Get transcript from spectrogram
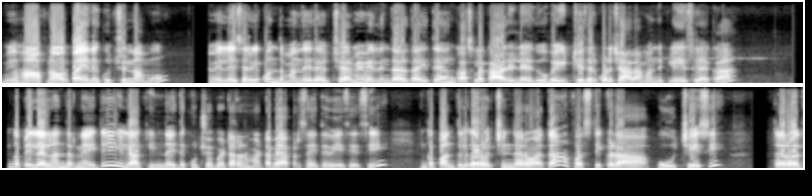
మేము హాఫ్ అన్ అవర్ పైనే కూర్చున్నాము. మేము వెళ్ళేసరికి కొంతమంది అయితే వచ్చారు. మేము వెళ్ళిన తర్వాత అయితే ఇంకా అసలు ఖాళీ లేదు. వెయిట్ చేశారు కూడా చాలా మంది ప్లేస్ లేక. ఇంకా పిల్లలందరినీ అయితే ఇలా కింద అయితే కూర్చోబెట్టారనమాట పేపర్స్ అయితే వేసేసి. ఇంకా పంతులు గారు వచ్చిన తర్వాత ఫస్ట్ ఇక్కడ పూజ చేసి తర్వాత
